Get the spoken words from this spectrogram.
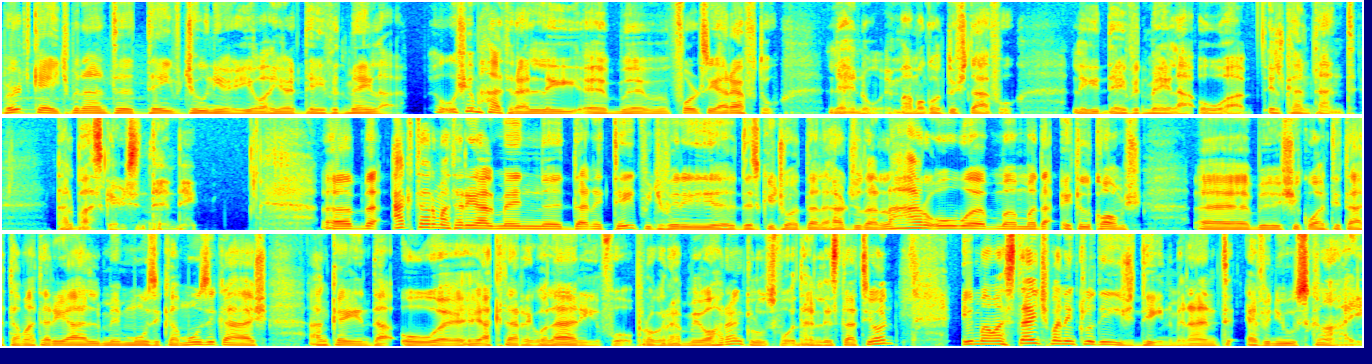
Birdcage minant Dave Jr. joħjer David Mela. U ximħatra li eh, forsi għaraftu leħnu, imma ma kontux tafu li David Mela huwa il-kantant tal-Baskers intendi. Ehm, aktar materjal minn dan it-tejp, ġifiri diski ġodda li ħarġu dan l-ħar u ehm, ma daqqit il-komx ehm, xi kwantità ta' materjal minn mużika mużika għax anke jindaqqu eh, aktar regolari fuq programmi oħra, inkluż fuq dan l-istazzjon, imma ma stajċ ma ninkludix din minn Avenue Sky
